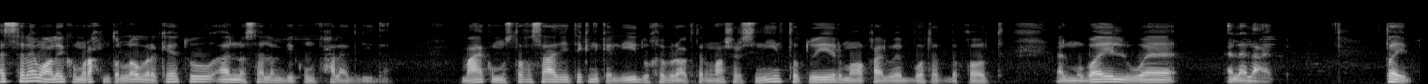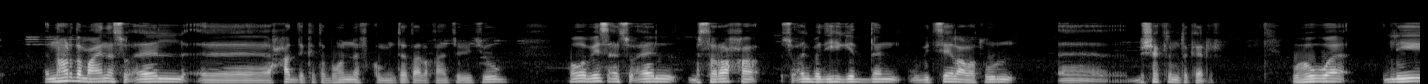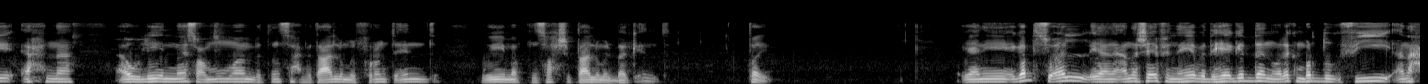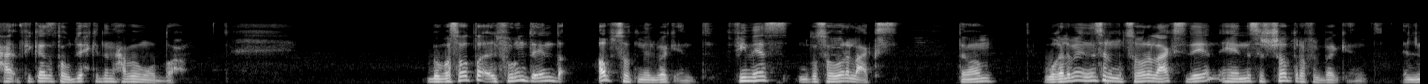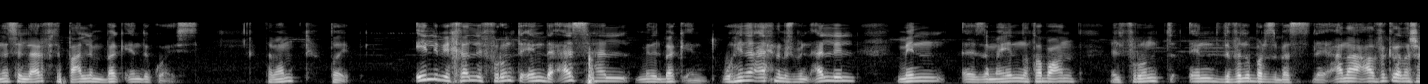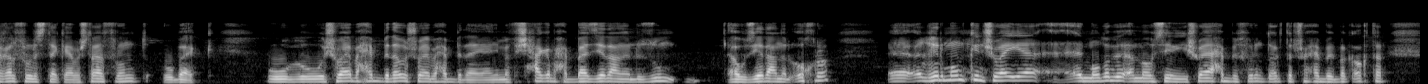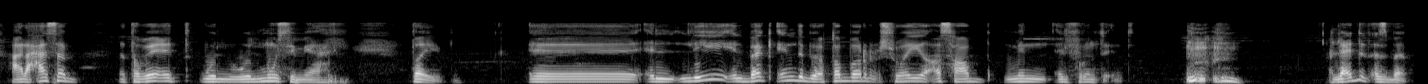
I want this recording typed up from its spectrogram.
السلام عليكم ورحمة الله وبركاته. أهلا وسهلا بكم في حلقة جديدة. معاكم مصطفى سعدي technical lead وخبرة أكتر من عشر سنين في تطوير مواقع الويب وتطبيقات الموبايل والألعاب. طيب النهاردة معانا سؤال آه، حد كتبه لنا في comment ات على قناة اليوتيوب. هو بيسأل سؤال بصراحة سؤال بديهي جدا وبيتسأل على طول آه، بشكل متكرر. وهو ليه إحنا أو ليه الناس عموما بتنصح بتعلم ال front end وما بتنصحش بتعلم ال back end طيب. يعني إجابة السؤال يعني أنا شايف إن هي بديهية جدا ولكن برضو في أنا. في كذا توضيح كده أنا حابب اوضحه ببساطة ال front end أبسط من ال back end في ناس متصورة العكس. تمام؟ وغالبا الناس المتصورة العكس دي هي الناس الشاطرة في ال back end الناس اللي عرفت تتعلم back end كويس. تمام؟ طيب إيه اللي بيخلي ال front end أسهل من ال back end وهنا إحنا مش بنقلل من زمايلنا طبعا ال front end developers بس. أنا على فكرة أنا شغال full stack يعني بشتغل front و back وشوية بحب ده وشوية بحب ده يعني مفيش حاجة بحبها زيادة عن اللزوم أو زيادة عن الأخرى. آه، غير ممكن شوية آه، الموضوع بيبقى موسمي شوية أحب ال front أكتر شوية أحب ال back أكتر على حسب طبيعة وال- والموسم يعني. طيب آه، ليه ال back end بيعتبر شوية أصعب من ال front end لعدة أسباب.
